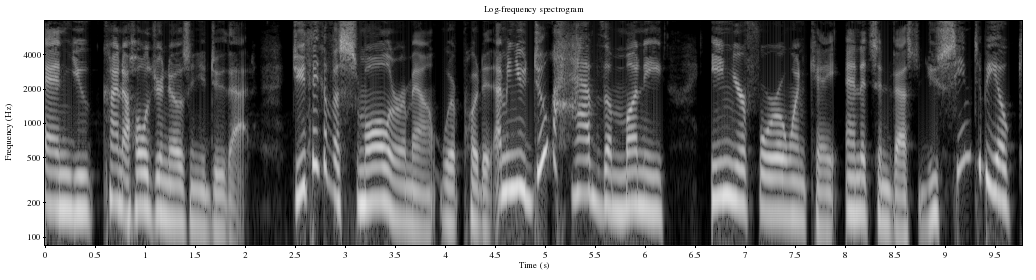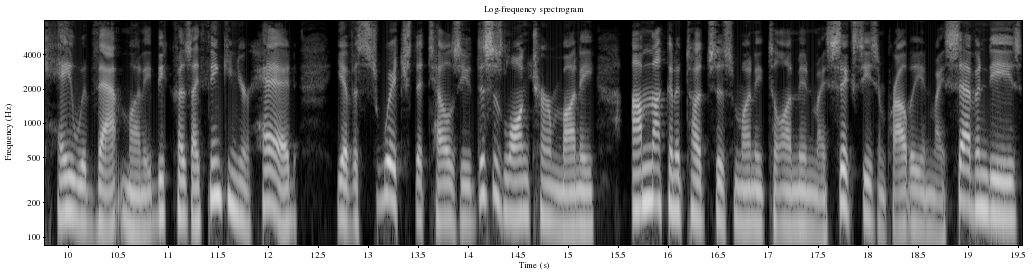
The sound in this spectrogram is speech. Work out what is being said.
And you kind of hold your nose and you do that. Do you think of a smaller amount where put it? I mean, you do have the money in your 401k and it's invested. You seem to be okay with that money because I think in your head, you have a switch that tells you this is long term money. I'm not going to touch this money till I'm in my 60s and probably in my 70s.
